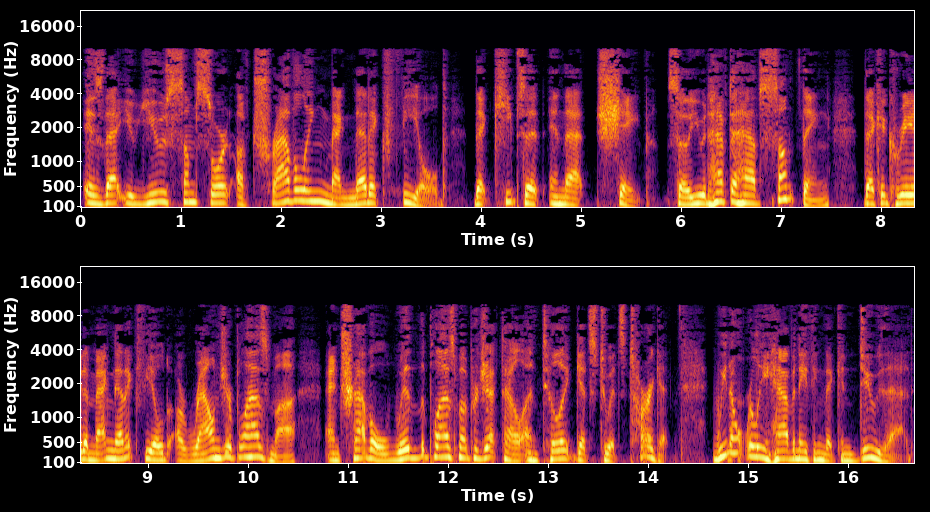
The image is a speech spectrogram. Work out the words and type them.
is that you use some sort of traveling magnetic field that keeps it in that shape. So you would have to have something that could create a magnetic field around your plasma and travel with the plasma projectile until it gets to its target. We don't really have anything that can do that.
